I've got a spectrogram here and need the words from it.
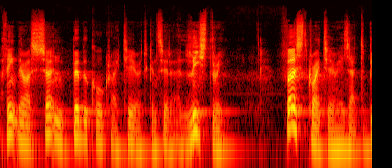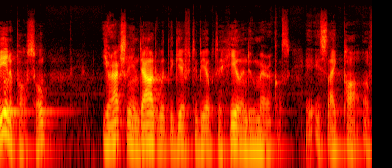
I think there are certain biblical criteria to consider, at least three. First criteria is that to be an apostle, you're actually endowed with the gift to be able to heal and do miracles. It's like part of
